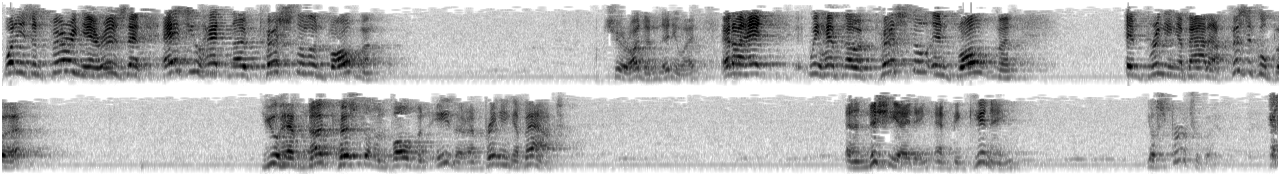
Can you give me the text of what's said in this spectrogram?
What he's inferring there is that as you had no personal involvement, I'm sure I didn't anyway, and I had, we have no personal involvement in bringing about our physical birth, you have no personal involvement either in bringing about and initiating and beginning your spiritual birth.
